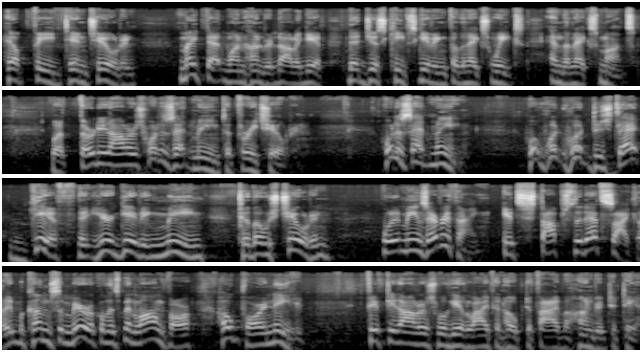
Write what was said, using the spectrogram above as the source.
help feed 10 children, make that $100 gift that just keeps giving for the next weeks and the next months. But $30, what does that mean to three children? What does that mean? What, what, what does that gift that you're giving mean to those children? Well, it means everything. It stops the death cycle. It becomes the miracle that's been longed for, hoped for, and needed. $50 will give life and hope to five, 100 to 10.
